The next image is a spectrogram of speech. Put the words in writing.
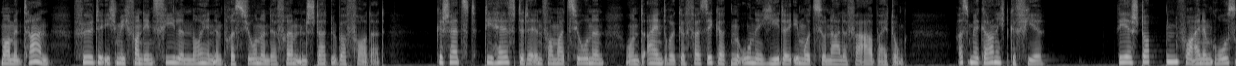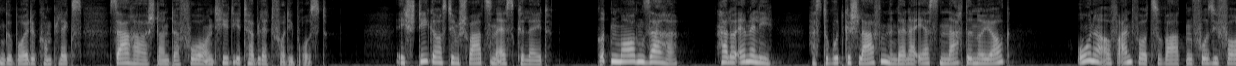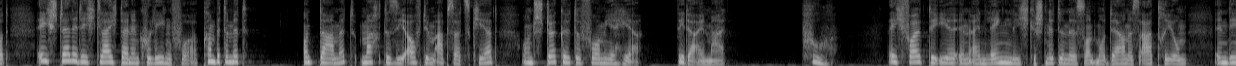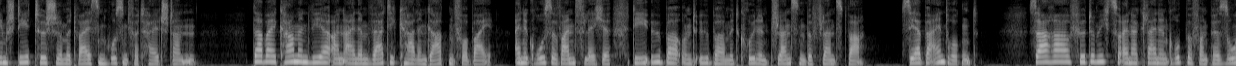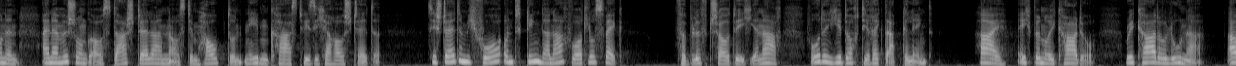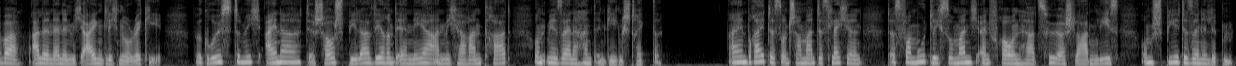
Momentan fühlte ich mich von den vielen neuen Impressionen der fremden Stadt überfordert. Geschätzt, die Hälfte der Informationen und Eindrücke versickerten ohne jede emotionale Verarbeitung, was mir gar nicht gefiel. Wir stoppten vor einem großen Gebäudekomplex. Sarah stand davor und hielt ihr Tablett vor die Brust. Ich stieg aus dem schwarzen Escalade. Guten Morgen, Sarah. Hallo, Emily. Hast du gut geschlafen in deiner ersten Nacht in New York? Ohne auf Antwort zu warten, fuhr sie fort, ich stelle dich gleich deinen Kollegen vor, komm bitte mit. Und damit machte sie auf dem Absatz kehrt und stöckelte vor mir her. Wieder einmal. Puh. Ich folgte ihr in ein länglich geschnittenes und modernes Atrium, in dem Stehtische mit weißen Hussen verteilt standen. Dabei kamen wir an einem vertikalen Garten vorbei, eine große Wandfläche, die über und über mit grünen Pflanzen bepflanzt war. Sehr beeindruckend. Sarah führte mich zu einer kleinen Gruppe von Personen, einer Mischung aus Darstellern aus dem Haupt- und Nebencast, wie sich herausstellte. Sie stellte mich vor und ging danach wortlos weg. Verblüfft schaute ich ihr nach, wurde jedoch direkt abgelenkt. Hi, ich bin Ricardo. Ricardo Luna. Aber alle nennen mich eigentlich nur Ricky, begrüßte mich einer der Schauspieler, während er näher an mich herantrat und mir seine Hand entgegenstreckte. Ein breites und charmantes Lächeln, das vermutlich so manch ein Frauenherz höher schlagen ließ, umspielte seine Lippen.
